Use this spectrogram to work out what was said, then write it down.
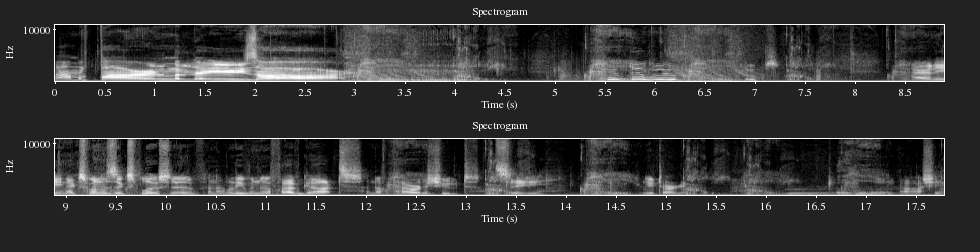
I'm a firing my laser. Oops. Alrighty, next one is explosive, and I don't even know if I've got enough power to shoot. Let's see. New target. Oh shit.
